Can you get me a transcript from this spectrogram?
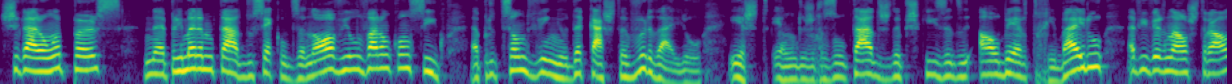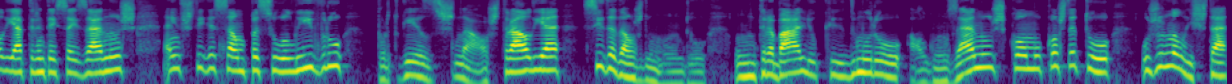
chegaram a Perth na primeira metade do século XIX e levaram consigo a produção de vinho da casta verdelho. Este é um dos resultados da pesquisa de Alberto Ribeiro, a viver na Austrália há 36 anos. A investigação passou a livro Portugueses na Austrália, Cidadãos do Mundo. Um trabalho que demorou alguns anos, como constatou o jornalista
